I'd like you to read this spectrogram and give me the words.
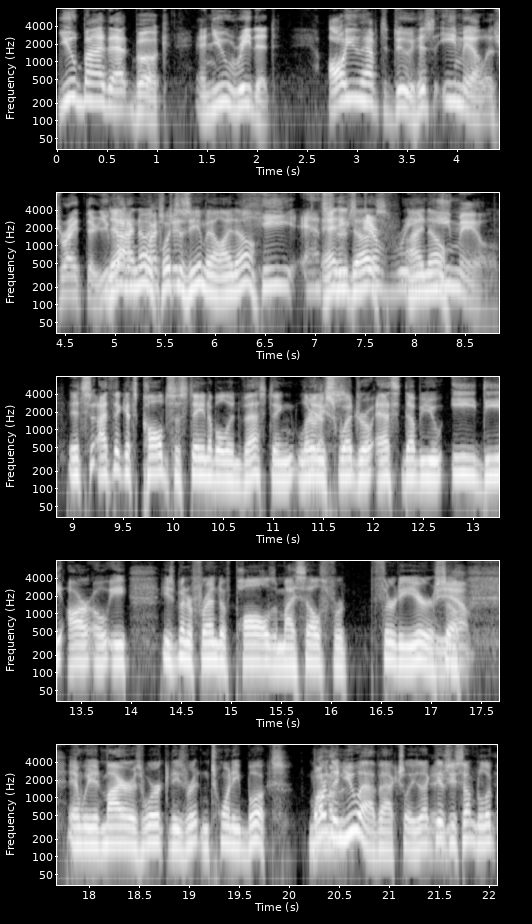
you buy that book and you read it all you have to do his email is right there you yeah, got I know. He question, puts his email. I know. he answers And he does. every I know. email It's. I think it's called Sustainable Investing. Larry Yes. Swedroe, S W E D R O E. He's been a friend of Paul's and myself for 30 years. So, Yeah. and we admire his work. And he's written 20 books, more than the- you have actually. That gives you something to look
